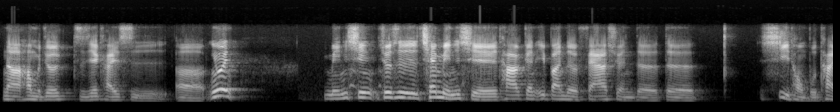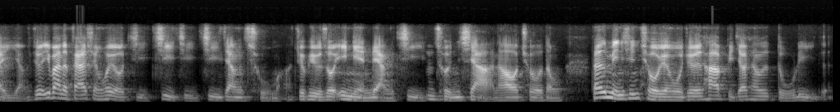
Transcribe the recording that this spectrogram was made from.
那他们就直接开始呃，因为明星就是签名鞋，它跟一般的 fashion 的的。系统不太一样，就一般的 fashion 会有几季几季这样出嘛，就比如说一年两季，春夏然后秋冬。但是明星球员，我觉得他比较像是独立的，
